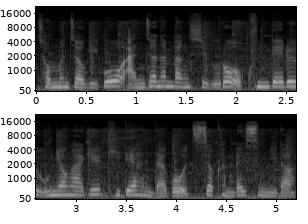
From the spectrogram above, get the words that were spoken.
전문적이고 안전한 방식으로 군대를 운영하길 기대한다고 지적한 바 있습니다.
